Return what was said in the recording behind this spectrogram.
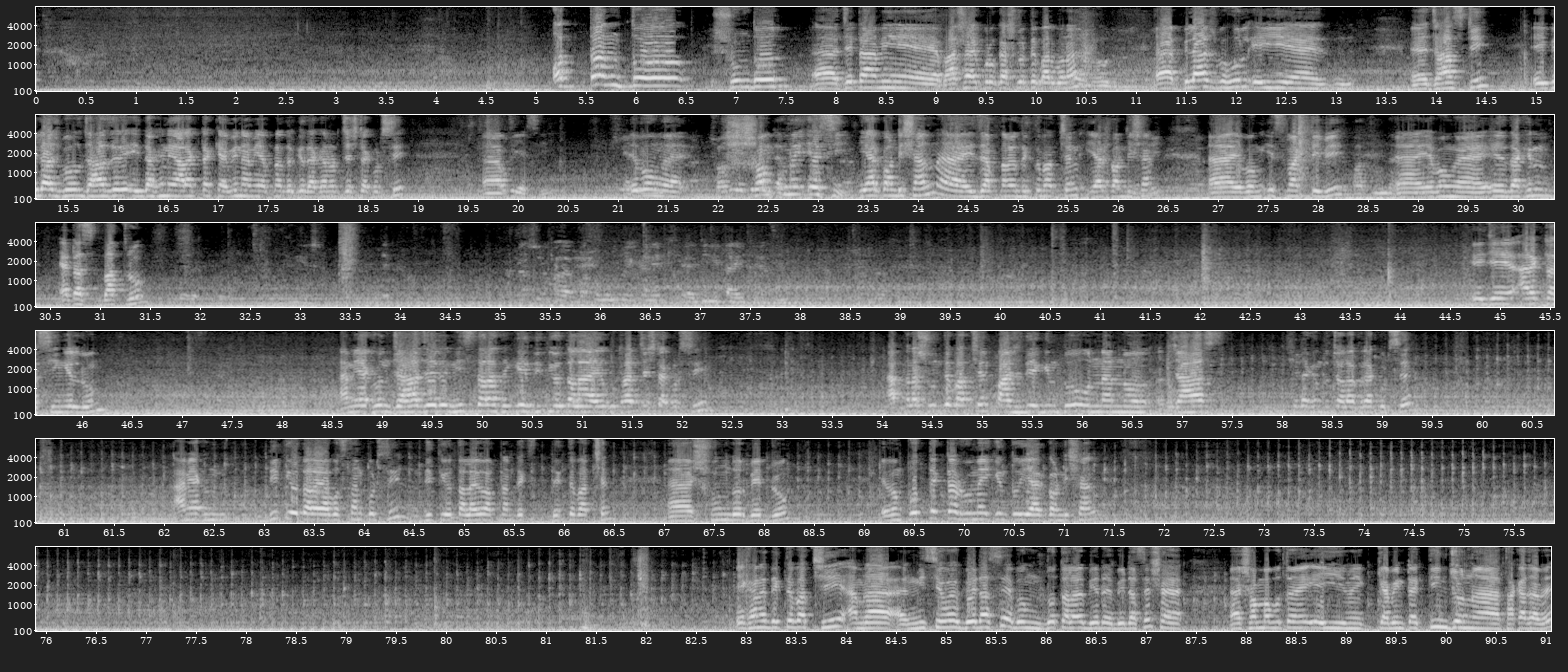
অত্যন্ত সুন্দর যেটা আমি ভাষায় প্রকাশ করতে পারব না। বিলাসবহুল এই জাহাজটি। এই বিলাসবহুল জাহাজের এই দেখেন আর একটা ক্যাবিন আমি আপনাদেরকে দেখানোর চেষ্টা করছি। এবং সম্পূর্ণ এসি এয়ার কন্ডিশন এই যে আপনারা দেখতে পাচ্ছেন এয়ার কন্ডিশন এবং স্মার্ট টিভি এবং এ দেখেন অ্যাটাচ বাথরুম এখানে যিনি এই যে আরেকটা সিঙ্গেল রুম আমি এখন জাহাজের নিচতলা থেকে দ্বিতীয় তলায় উঠার চেষ্টা করছি। আপনারা শুনতে পাচ্ছেন, পাশ দিয়ে কিন্তু অন্যান্য জাহাজ, সেটা কিন্তু চলাফেরা করছে। আমি এখন দ্বিতীয় তলায় অবস্থান করছি। দ্বিতীয় তলায়ও আপনারা দেখ- দেখতে পাচ্ছেন। সুন্দর বেডরুম এবং প্রত্যেকটা রুমেই কিন্তু এয়ার কন্ডিশন এখানে দেখতে পাচ্ছি আমরা নিচেও বেড আছে এবং দোতলায় বেড বেড আছে। সম্ভবত এই ক্যাবিনটায় তিনজন থাকা যাবে।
